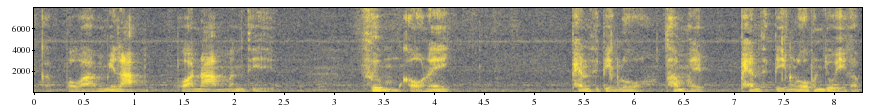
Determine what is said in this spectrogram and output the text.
กครับ เพราะว่าไมันมีน้ำเพราะว่าน้ำมันที่ซึมเขาใน แผ่นสปริงโล่ทำให้แผ่นสปริงโล่มันยุ่ยครับ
